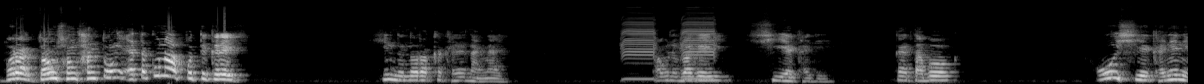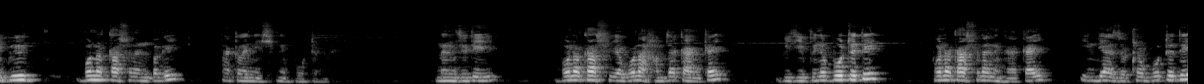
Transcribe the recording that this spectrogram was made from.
borak dong song thang tong eta kuna apotti kare Hindu noraka khare nang nai. Abun bagai siya khadi. Kaya tabok ওই সিয়ে খাইনে নি বিরুদ্ধ বনা কাসুনান বাকি তাকলাইনি সিনে ভোট নাই নং যদি বনা কাসুয়া বনা হামজা কাঙ্কাই ngakai India jotno botete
